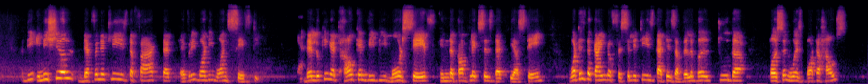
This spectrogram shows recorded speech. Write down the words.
The initial definitely is the fact that everybody wants safety. Yeah. They're looking at how can we be more safe in the complexes that we are staying what is the kind of facilities that is available to the person who has bought a house?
